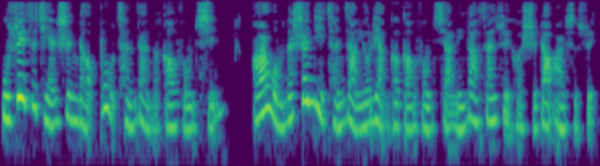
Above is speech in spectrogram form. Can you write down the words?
五岁之前是脑部成长的高峰期，而我们的身体成长有两个高峰期啊，零到三岁和十到二十岁。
